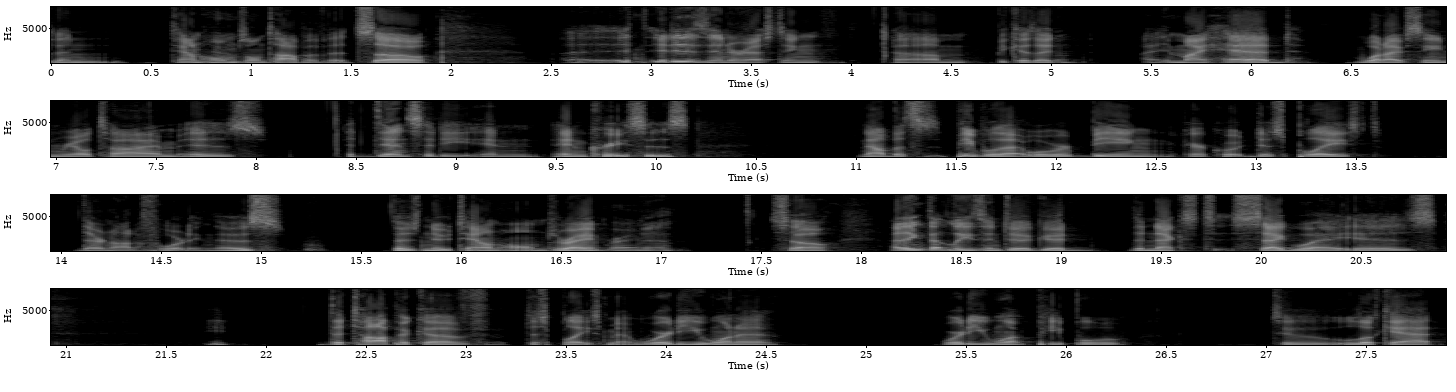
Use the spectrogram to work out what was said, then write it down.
and townhomes on top of it. So uh, it, it is interesting um, because I, in my head, what I've seen real time is density in increases, now the people that were being air quote displaced, they're not affording those those new townhomes, right? Right. Yeah. So I think that leads into a good. The next segue is the topic of displacement. Where do you want to? Where do you want people to look at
